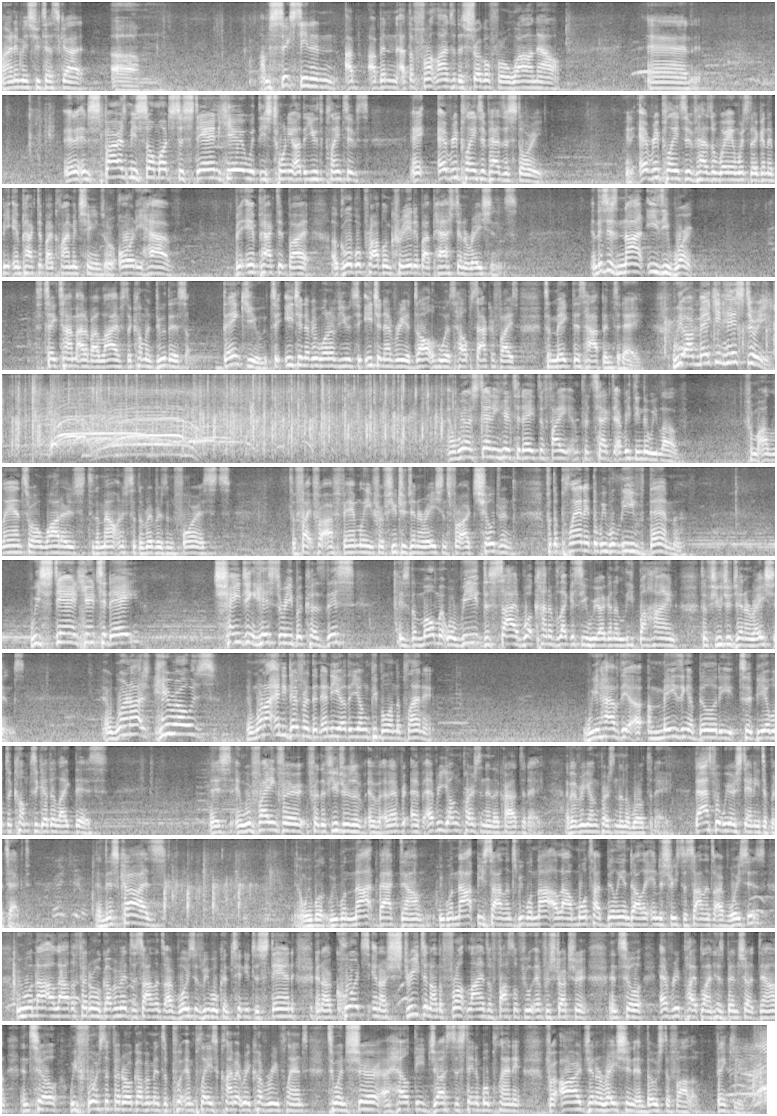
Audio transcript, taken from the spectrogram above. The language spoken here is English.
My name is Xiuhtezcatl. Um, I'm 16 and I've, I've been at the front lines of the struggle for a while now. And it inspires me so much to stand here with these 20 other youth plaintiffs. And every plaintiff has a story. And every plaintiff has a way in which they're going to be impacted by climate change or already have been impacted by a global problem created by past generations. And this is not easy work to take time out of our lives to come and do this. Thank you to each and every one of you, to each and every adult who has helped sacrifice to make this happen today. We are making history. And we are standing here today to fight and protect everything that we love. From our land to our waters, to the mountains, to the rivers and forests. To fight for our family, for future generations, for our children, for the planet that we will leave them. We stand here today changing history because this is the moment where we decide what kind of legacy we are going to leave behind to future generations. And we're not heroes, and we're not any different than any other young people on the planet. We have the uh, amazing ability to be able to come together like this. It's, and we're fighting for, for the futures of, of, of, every, of every young person in the crowd today, of every young person in the world today. That's what we are standing to protect. And this cause, know, we, will, we will not back down. We will not be silenced. We will not allow multi-billion dollar industries to silence our voices. We will not allow the federal government to silence our voices. We will continue to stand in our courts, in our streets, and on the front lines of fossil fuel infrastructure until every pipeline has been shut down, until we force the federal government to put in place climate recovery plans to ensure a healthy, just, sustainable planet for our generation and those to follow. Thank you.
